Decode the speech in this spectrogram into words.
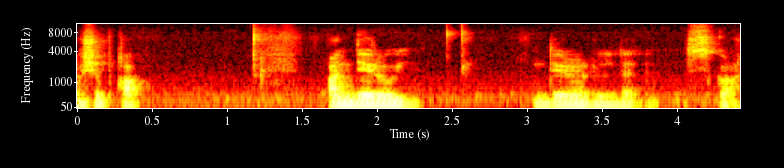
واش بقى غنديرو نديرو السكور.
